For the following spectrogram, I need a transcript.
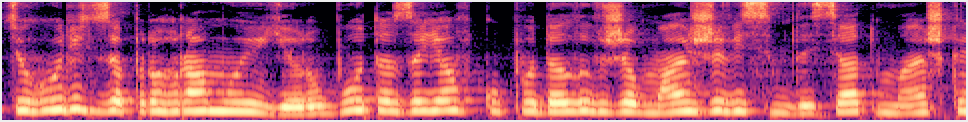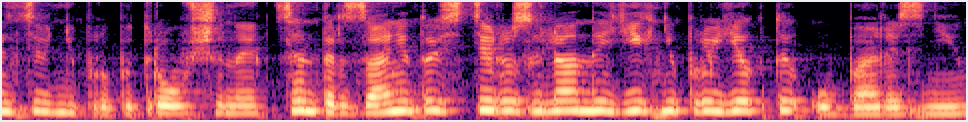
Цьогоріч за програмою є робота. Заявку подали вже майже 80 мешканців Дніпропетровщини. Центр зайнятості розгляне їхні проєкти у березні.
